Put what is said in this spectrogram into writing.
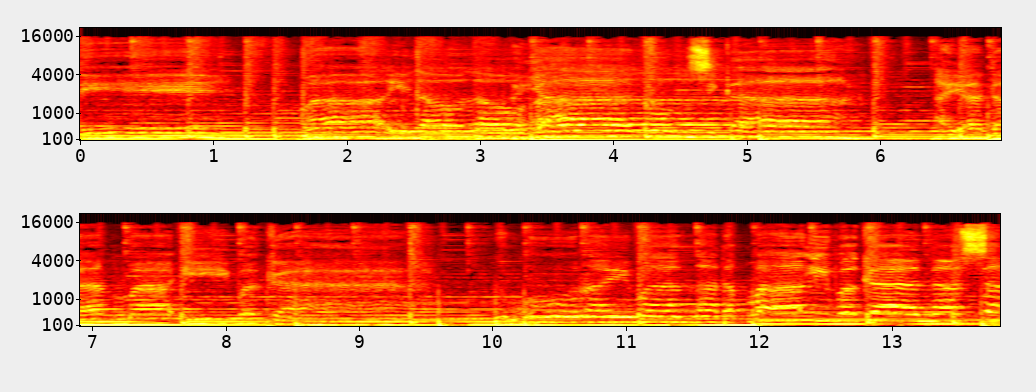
Di mailaw-law. Kaya kung sika Ay adak maibaga. Umuray man adak maibaga sun.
